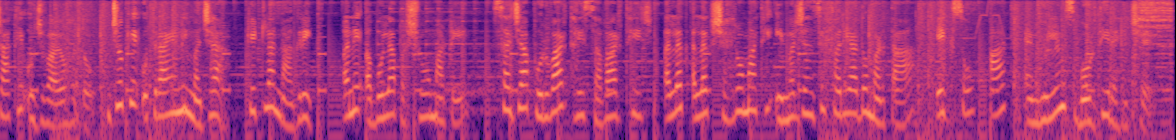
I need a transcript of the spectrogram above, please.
સાથે ઉજવાયો હતો. જો કે ઉત્તરાયણની મજા કેટલા નાગરિક અને અબોલા પશુઓ માટે સજા પુરવાર થઈ સવારથી જ અલગ અલગ શહેરોમાંથી ઇમરજન્સી ફરિયાદો મળતા એકસો આઠ એમ્બ્યુલન્સ બોર્ડથી રહી છે.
